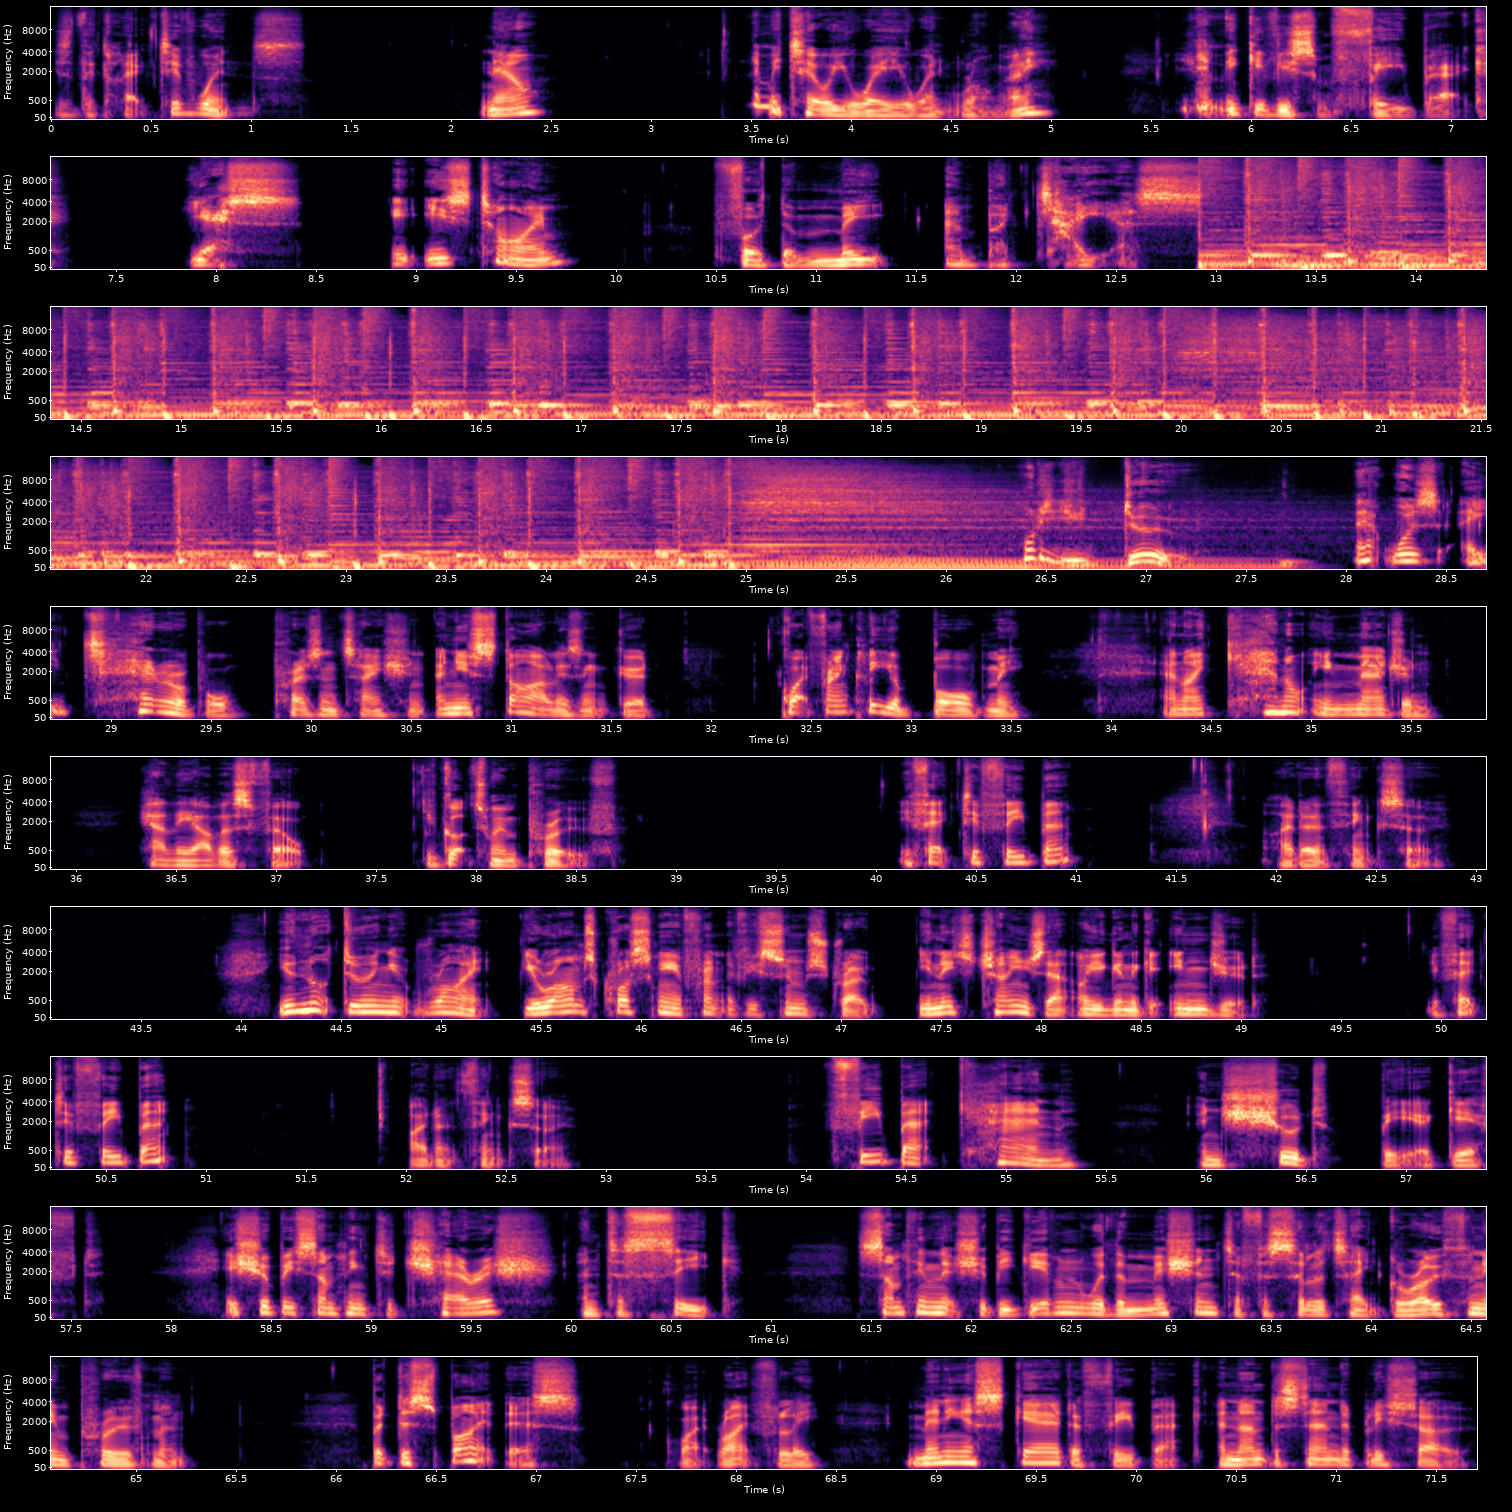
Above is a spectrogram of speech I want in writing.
is the collective wins. Now, let me tell you where you went wrong, eh? Let me give you some feedback. Yes, it is time for the meat and potatoes. What did you do? That was a terrible presentation, and your style isn't good. Quite frankly, you bored me, and I cannot imagine how the others felt. You've got to improve. Effective feedback? I don't think so. You're not doing it right. Your arm's crossing in front of your swim stroke. You need to change that or you're going to get injured. Effective feedback? I don't think so. Feedback can and should be a gift. It should be something to cherish and to seek, something that should be given with a mission to facilitate growth and improvement. But despite this, quite rightfully, many are scared of feedback, and understandably so.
